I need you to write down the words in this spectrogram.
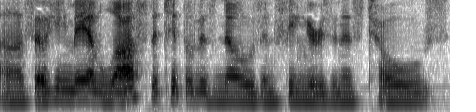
Uh, so he may have lost the tip of his nose and fingers and his toes.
